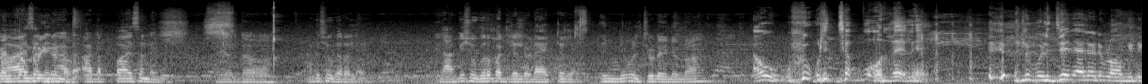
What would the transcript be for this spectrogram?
Welcome drink അടപ്പായസം ഉണ്ടായിരുന്നു നമുക്ക് ഷുഗർ അല്ലേ? നമുക്ക് ഷുഗർ പറ്റില്ലല്ലോ ഡയറ്റ് അല്ലേ? ഇനി ഔ വിളിച്ച പോന്നല്ലേ വിളിച്ചു കഴിഞ്ഞാൽ ഒരു ബ്ലോഗിട്ട്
